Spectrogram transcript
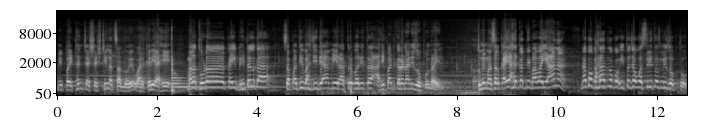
मी पैठणच्या षष्टीला चाललोय वारकरी आहे. मला थोडं काही भेटल का? चपाती भाजी द्या. मी रात्रभर इथं आरिपाट करण आणि झोपून राहील. तुम्ही म्हणाल काही हरकत नाही बाबा या ना. नको घरात नको इथं ज्या वस्त्रीतच मी झोपतो.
